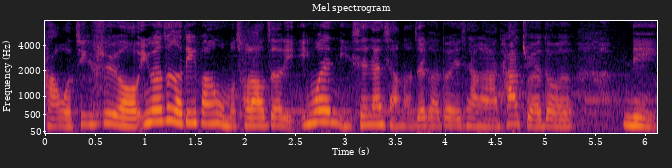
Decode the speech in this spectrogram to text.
好，我继续哦，因为这个地方我们抽到这里，因为你现在想的这个对象啊，他觉得。你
